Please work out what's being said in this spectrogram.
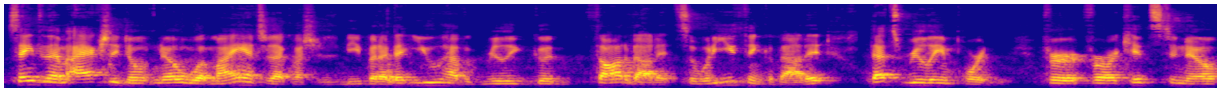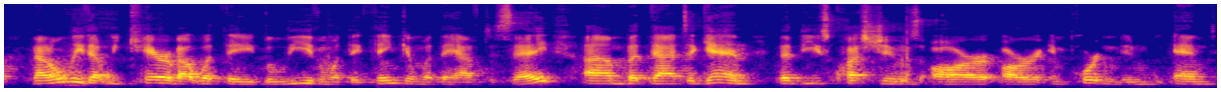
saying to them, I actually don't know what my answer to that question would be, but I bet you have a really good thought about it. So what do you think about it? That's really important for, for our kids to know not only that we care about what they believe and what they think and what they have to say, um, but that again, that these questions are, are important and, and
